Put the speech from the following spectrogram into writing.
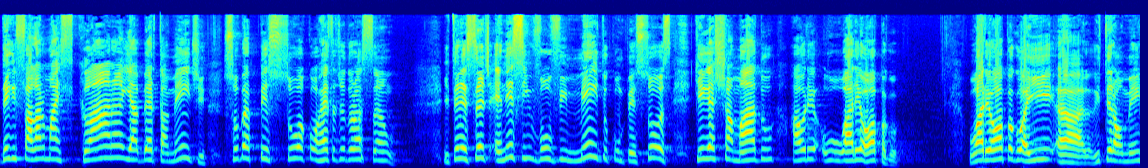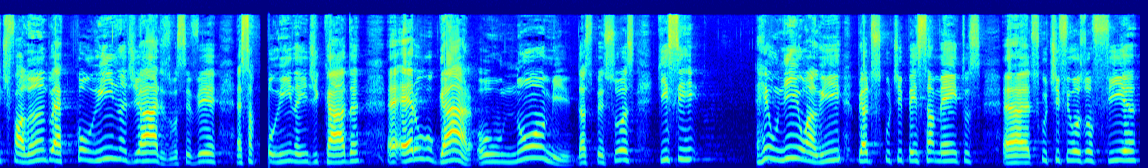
dele falar mais clara e abertamente sobre a pessoa correta de adoração. Interessante, é nesse envolvimento com pessoas que ele é chamado o Areópago. O Areópago aí, ah, literalmente falando, é a colina de Ares. Você vê essa colina indicada. É, era o lugar ou o nome das pessoas que se reuniam ali para discutir pensamentos, é, discutir filosofia,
